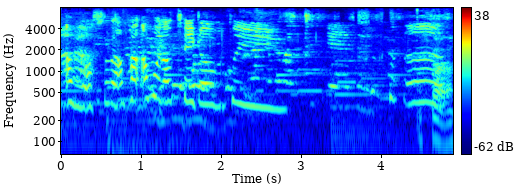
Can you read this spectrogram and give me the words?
I'm lost. I'm, I want a takeover, please. Uh,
